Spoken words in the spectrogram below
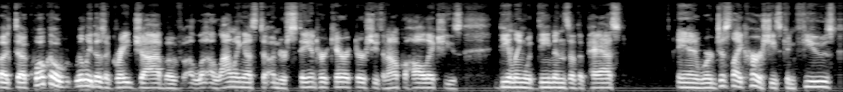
but uh, Cuoco really does a great job of al- allowing us to understand her character. She's an alcoholic. She's dealing with demons of the past. And we're just like her. She's confused.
